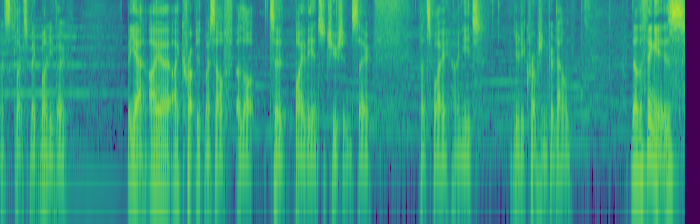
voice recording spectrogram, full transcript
I'd like to make money though. But yeah, I, uh, I corrupted myself a lot to buy the institution, so that's why I need yearly corruption to go down. Now the thing is,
